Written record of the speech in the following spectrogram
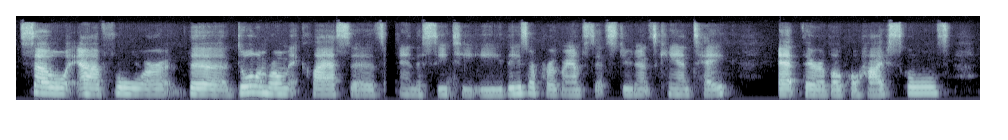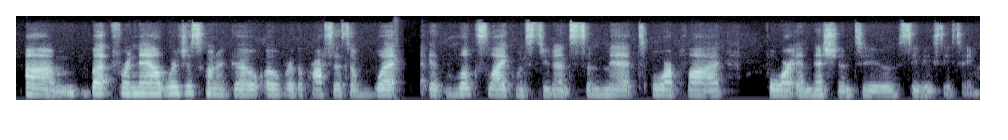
so uh, for the dual enrollment classes and the CTE, these are programs that students can take at their local high schools. Um, but for now, we're just gonna go over the process of what it looks like when students submit or apply for admission to CVCC.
